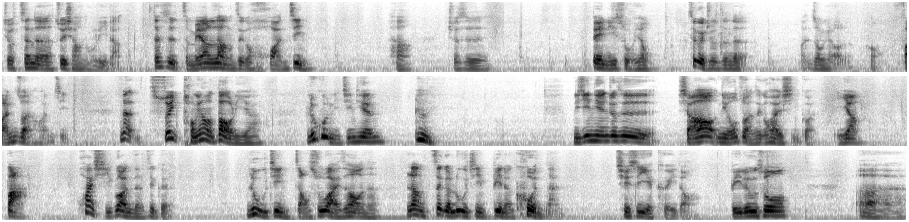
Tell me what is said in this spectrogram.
就真的最小努力了。但是怎么样让这个环境，哈，就是被你所用，这个就真的蛮重要的。好，反转环境。那所以同样的道理啊，如果你今天，你今天就是想要扭转这个坏习惯，一样把坏习惯的这个路径找出来之后呢，让这个路径变得困难，其实也可以的哦。比如说，呃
